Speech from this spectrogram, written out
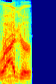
Roger.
